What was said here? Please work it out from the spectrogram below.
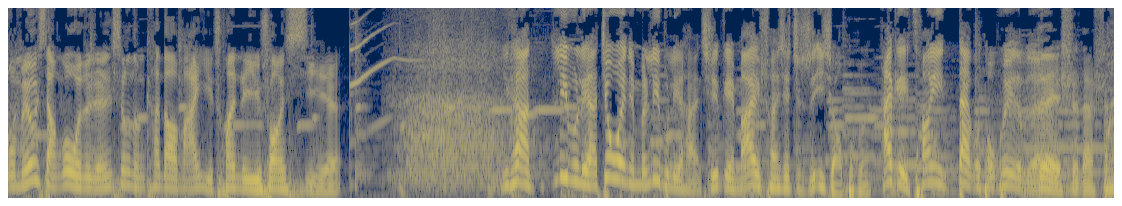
我没有想过我的人生能看到蚂蚁穿着一双鞋。你看厉不厉害？就问你们厉不厉害？其实给蚂蚁穿鞋只是一小部分，还给苍蝇戴过头盔，对不对？对，是的，是的。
